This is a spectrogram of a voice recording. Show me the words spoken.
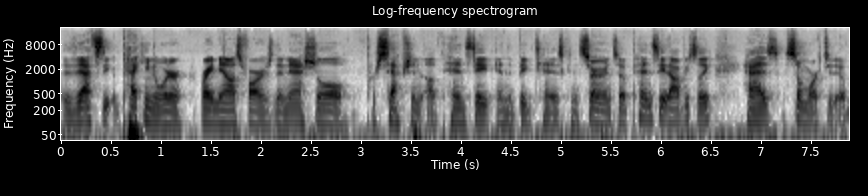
that's the pecking order right now as far as the national perception of Penn State and the Big Ten is concerned. So Penn State obviously has some work to do,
